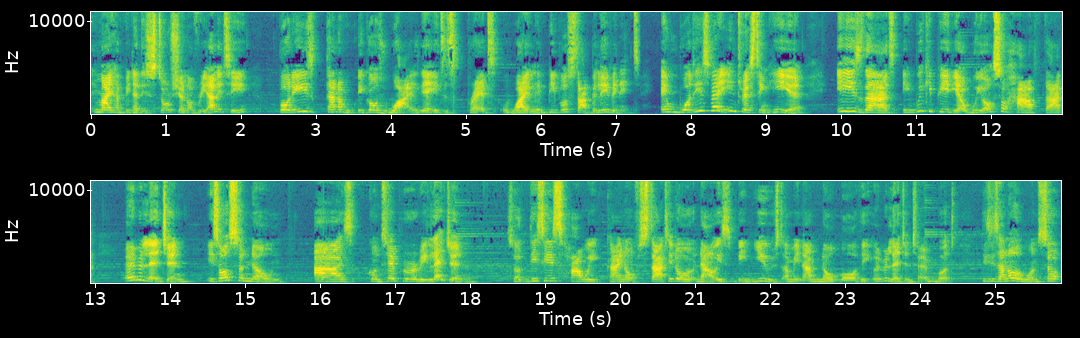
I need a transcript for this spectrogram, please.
It might have been a distortion of reality, but it is kind of it goes wild. Yeah, it spreads widely and people start believing it. And what is very interesting here is that in Wikipedia we also have that urban legend is also known as contemporary legend so this is how we kind of started or now is being used. I mean, I'm no more the urban legend term, but this is another one. So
